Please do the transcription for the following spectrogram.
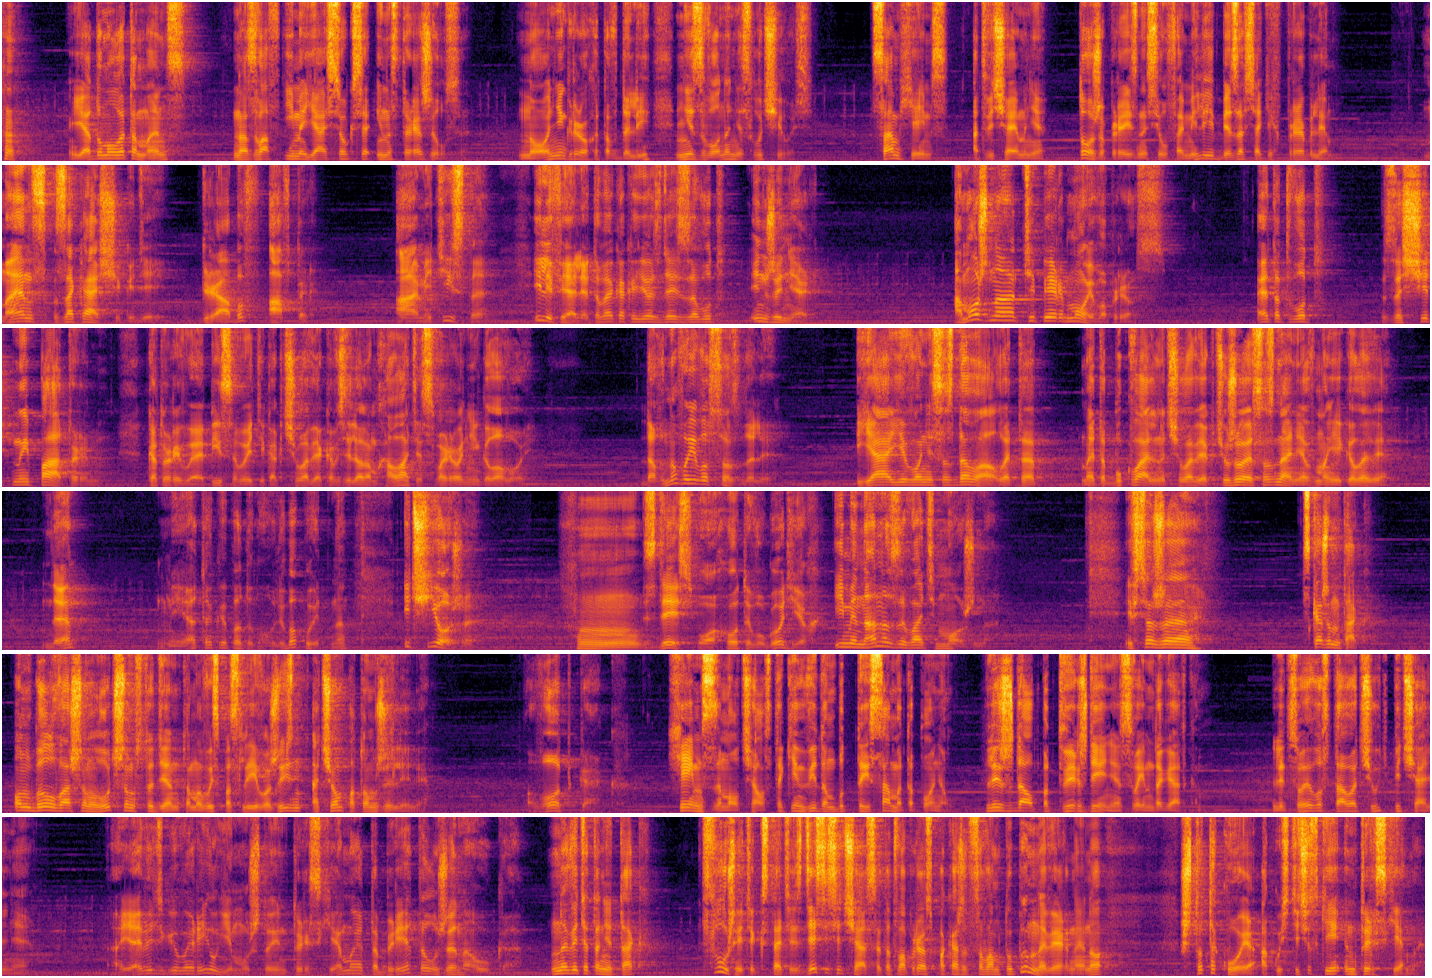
Хм, я думал, это Мэнс. Назвав имя, я осекся и насторожился. Но ни грохота вдали, ни звона не случилось. Сам Хеймс, отвечая мне, тоже произносил фамилии безо всяких проблем. Мэнс – заказчик идей, Грабов – автор. А Аметиста, или Фиолетовая, как ее здесь зовут, инженер. А можно теперь мой вопрос? Этот вот защитный паттерн, который вы описываете как человека в зеленом халате с вороньей головой. Давно вы его создали? Я его не создавал, это, это буквально человек, чужое сознание в моей голове. Да? Я так и подумал, любопытно. И чье же? Хм, здесь, у охоты в угодьях, имена называть можно. И все же, скажем так, он был вашим лучшим студентом, и вы спасли его жизнь, о чем потом жалели. Вот как. Хеймс замолчал с таким видом, будто и сам это понял. Лишь ждал подтверждения своим догадкам. Лицо его стало чуть печальнее. А я ведь говорил ему, что интерсхема – это бред и лженаука. Но ведь это не так. Слушайте, кстати, здесь и сейчас этот вопрос покажется вам тупым, наверное, но что такое акустические интерсхемы?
